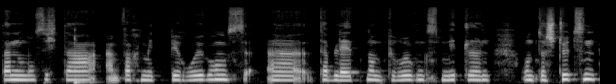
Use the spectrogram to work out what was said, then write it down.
dann muss ich da einfach mit Beruhigungstabletten und Beruhigungsmitteln unterstützen.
